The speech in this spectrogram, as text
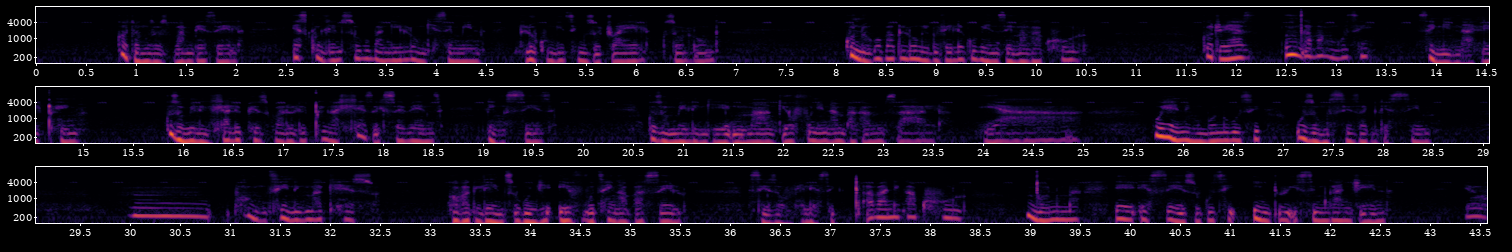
Kodwa ngizozibambezela esikhundleni sokuba ngiyilungise mina. Lokhu ngithi ngizojwayela kuzolunga. Kunokuba kulunge kuvele kube nzima kakhulu. Kodwa yazi ngicabanga ukuthi senginalo iqhinga. Kuzomela ngihlale phezukwalo leqhinga hleze lisebenze lingisize. Kuzomela ngiye kuma ngiyofuna inamba kamzala. Ya. Uyena ngibona ukuthi uzongisiza kulesimo. Mm, pho ngithini kumakheso? Ngoba kule insuku nje evuthe ngabaselo sizovele sixabane kakhulu. Ngcono uma eh, eseza ukuthi into isimi kanjena. Yo.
